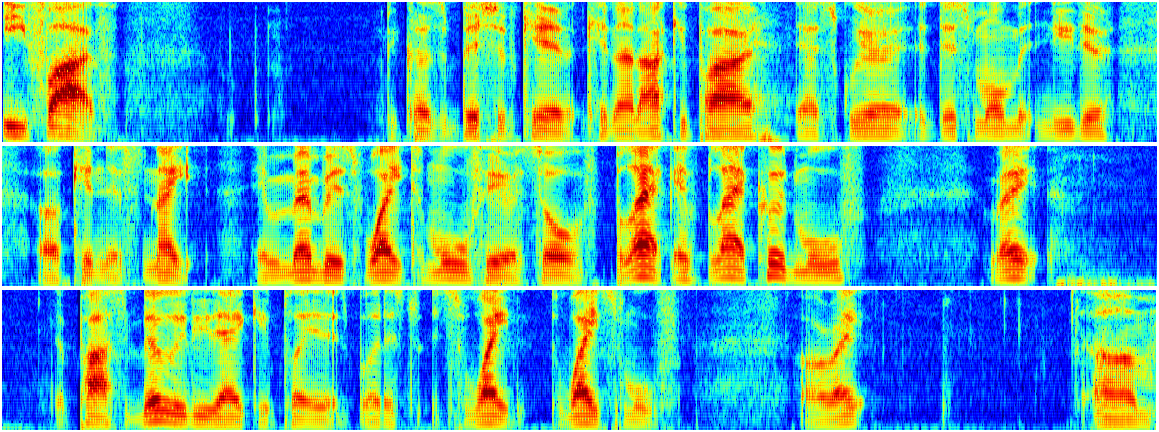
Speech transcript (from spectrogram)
e5 because the bishop can cannot occupy that square at this moment. Neither uh, can this knight. And remember, it's white to move here. So if black, if black could move, right, the possibility that he could play this, but it's it's white, white's move. All right. Um,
